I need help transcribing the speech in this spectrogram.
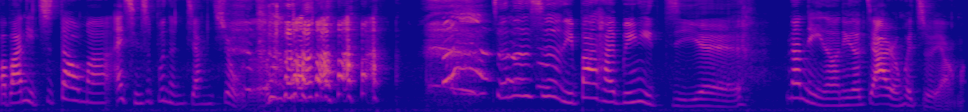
爸爸，你知道吗？爱情是不能将就的。真的是，你爸还比你急耶。那你呢？你的家人会这样吗？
